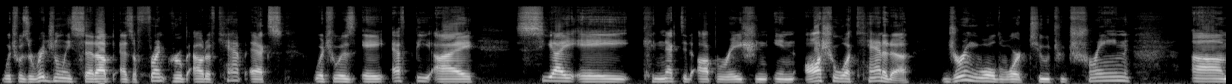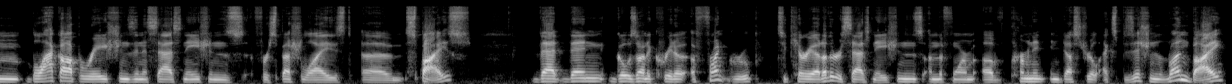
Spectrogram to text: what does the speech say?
which was originally set up as a front group out of Camp X, which was a FBI CIA connected operation in Oshawa, Canada during World War II to train um, black operations and assassinations for specialized um, spies that then goes on to create a, a, front group to carry out other assassinations on the form of permanent industrial exposition run by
